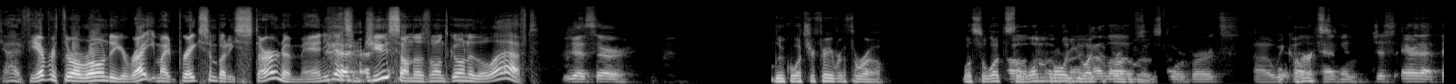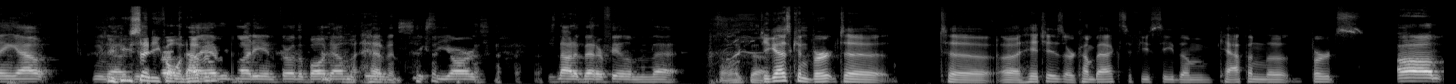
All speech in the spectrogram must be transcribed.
God, if you ever throw a roll to your right, you might break somebody's sternum, man. You got some juice on those ones going to the left. Yes, sir. Luke, what's your favorite throw? What's the what's the one ball you run. like I to throw the some most? four verts. Uh, we Four call verts? it heaven. Just air that thing out. You know, You said you call it heaven? Everybody and throw the ball down the field Heaven. 60 yards. There's not a better feeling than that. I like that. Do you guys convert to to uh, hitches or comebacks if you see them capping the verts? Um,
